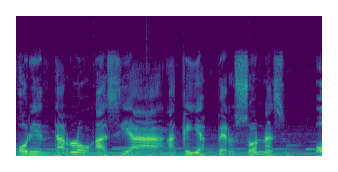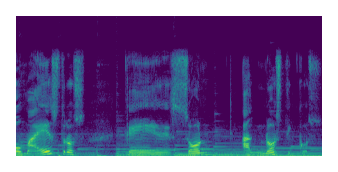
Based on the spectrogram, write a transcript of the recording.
orientarlo hacia aquellas personas o maestros que son agnósticos.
